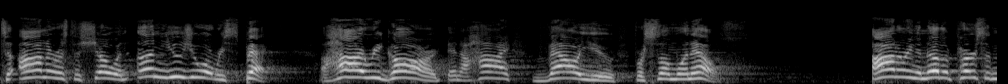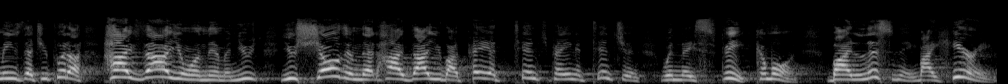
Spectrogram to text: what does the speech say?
To honor is to show an unusual respect, a high regard, and a high value for someone else. Honoring another person means that you put a high value on them and you, you show them that high value by pay attention, paying attention when they speak. Come on. By listening, by hearing,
